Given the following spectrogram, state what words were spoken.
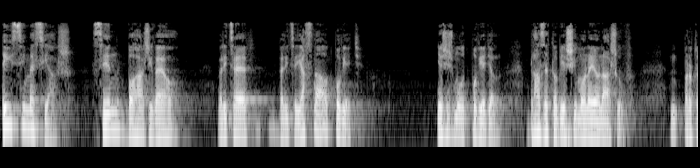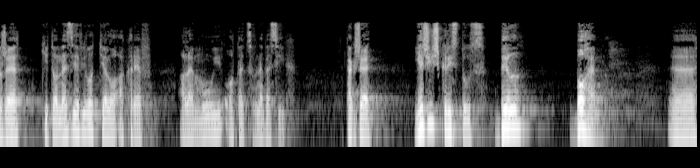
ty jsi Mesiáš, syn Boha živého. Velice, velice jasná odpověď. Ježíš mu odpověděl, blaze tobě Šimone Jonášův, protože ti to nezjevilo tělo a krev, ale můj Otec v nebesích. Takže Ježíš Kristus byl Bohem, e,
